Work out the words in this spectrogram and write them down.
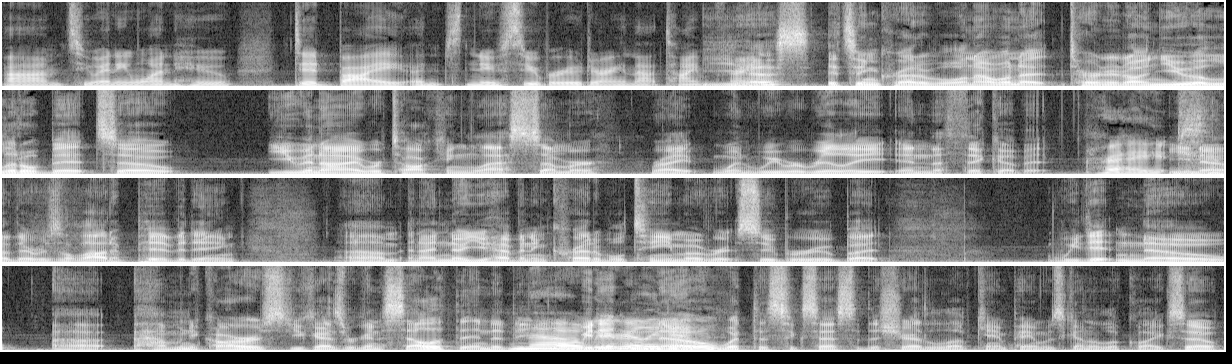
um, to anyone who did buy a new Subaru during that time frame. Yes, it's incredible. And I want to turn it on you a little bit. So, you and I were talking last summer, right, when we were really in the thick of it. Right. You know, there was a lot of pivoting. Um, and I know you have an incredible team over at Subaru, but we didn't know uh, how many cars you guys were going to sell at the end of the No, year. We, we didn't really know didn't. what the success of the Share the Love campaign was going to look like. So,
